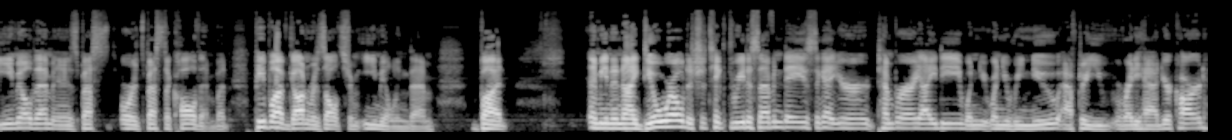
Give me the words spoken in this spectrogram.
email them and it's best or it's best to call them. But people have gotten results from emailing them. But I mean, in an ideal world, it should take three to seven days to get your temporary ID when you when you renew after you've already had your card.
